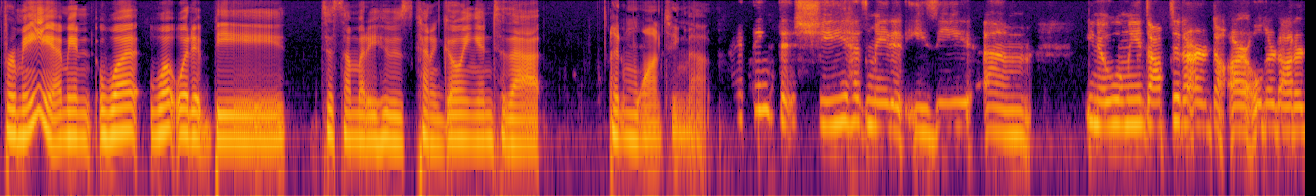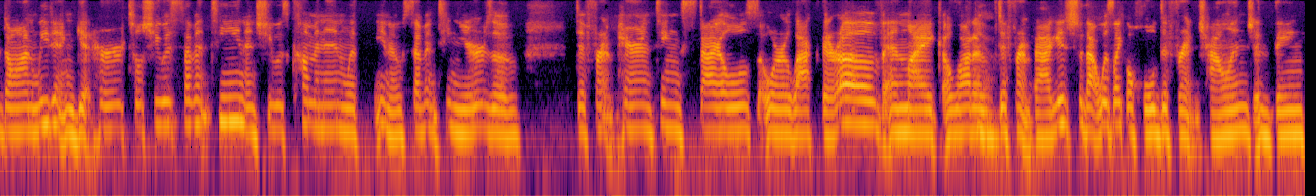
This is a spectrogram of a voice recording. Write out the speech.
for me, I mean, what what would it be to somebody who's kind of going into that and wanting that? I think that she has made it easy. Um, you know, when we adopted our our older daughter Dawn, we didn't get her till she was 17, and she was coming in with you know 17 years of different parenting styles or lack thereof, and like a lot of Yeah. different baggage. So that was like a whole different challenge and thing.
